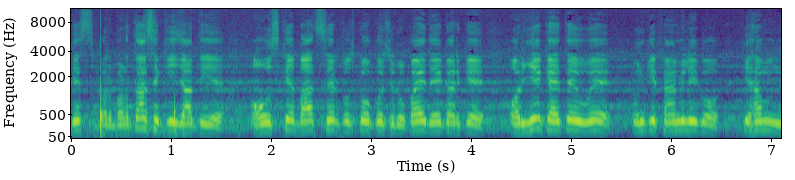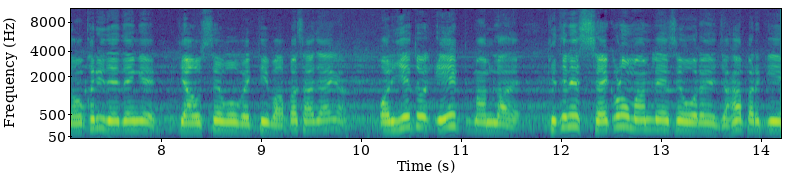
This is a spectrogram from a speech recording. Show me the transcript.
किस बर्बरता से की जाती है और उसके बाद सिर्फ़ उसको कुछ रुपए दे करके और ये कहते हुए उनकी फैमिली को कि हम नौकरी दे देंगे, क्या उससे वो व्यक्ति वापस आ जाएगा? और ये तो एक मामला है। कितने सैकड़ों मामले ऐसे हो रहे हैं जहाँ पर कि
